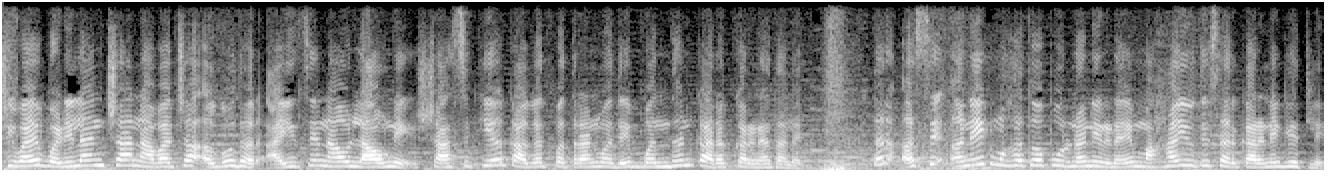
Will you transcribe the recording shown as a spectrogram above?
शिवाय वडिलांच्या नावाच्या अगोदर आईचे नाव लावणे शासकीय कागदपत्रांमध्ये बंधनकारक करण्यात आले तर असे अनेक महत्त्वपूर्ण निर्णय महायुती सरकारने घेतले.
